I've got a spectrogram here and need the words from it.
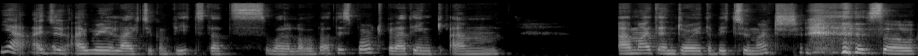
Yeah, I do. I really like to compete. That's what I love about this sport, but I think, um I might enjoy it a bit too much. So,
